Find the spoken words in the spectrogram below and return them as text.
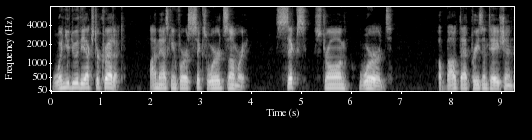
When you do the extra credit, I'm asking for a six word summary. Six strong words about that presentation,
